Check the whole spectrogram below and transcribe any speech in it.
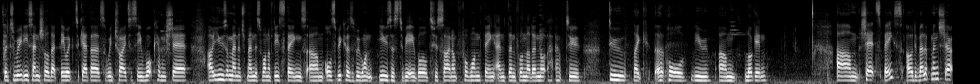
So it's really essential that they work together. So we try to see what can we share. Our user management is one of these things, um, also because we want users to be able to sign up for one thing and then for another not have to do like a whole new um, login um, shared space, our development share,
